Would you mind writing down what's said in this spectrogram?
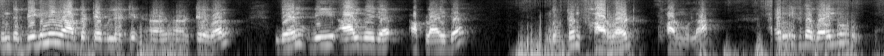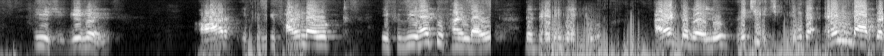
in the beginning of the table, uh, uh, table then we always apply the Newton forward formula and if the value is given or if we find out if we have to find out the derivative at the value which is in the end of the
